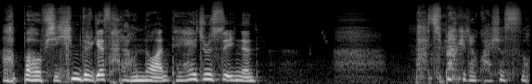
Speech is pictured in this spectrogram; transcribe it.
아빠 없이 힘들게 살아온 너한테 해줄 수 있는 마지막이라고 하셨어.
